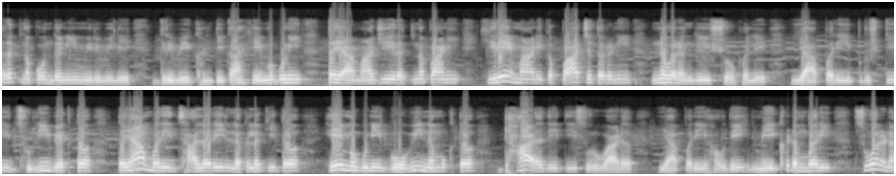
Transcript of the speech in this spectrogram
रत्नकोंदनी मिरविले ग्रीवे घंटिका हेमगुणी तया माझी रत्नपाणी हिरे माणिक पाच तरणी नवरंगी शोभले या परी पृष्टी झुली व्यक्त तयावरी झालरी लकलकित हेमगुणी गोवी नमुक्त ढाळ देती सुरवाड या परी हौदे मेघडंबरी सुवर्ण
